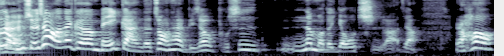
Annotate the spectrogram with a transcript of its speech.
是我们学校的那个美感的状态比较不是那么的优质啦，这样，然后。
